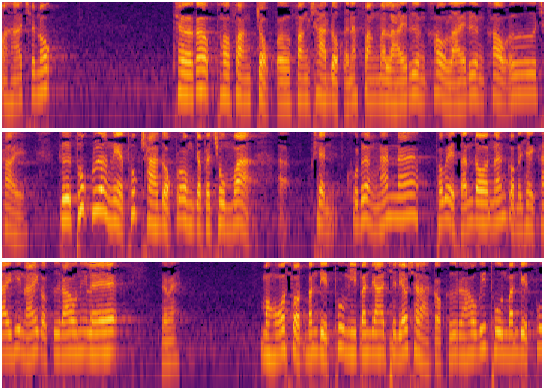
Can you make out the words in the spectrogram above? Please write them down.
มหาชนก เธอก็พอฟังจบเออฟังชาดกนะฟังมาหลายเรื่องเข้าหลายเรื่องเข้า เออใช่ คือทุกเรื่องเนี่ยทุกชาดกพระองค์จะประชุมว่าเช่นเรื่องนั้นนะ พระเวสสันดรนนั้นก็ไม่ใช่ใครที่ไหนก็คือเรานี่แหละใช่ไหม มโหสถบัณฑิตผู้มีปัญญาเฉลียวฉลาดก็คือเราวิทูลบัณฑิตผู้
